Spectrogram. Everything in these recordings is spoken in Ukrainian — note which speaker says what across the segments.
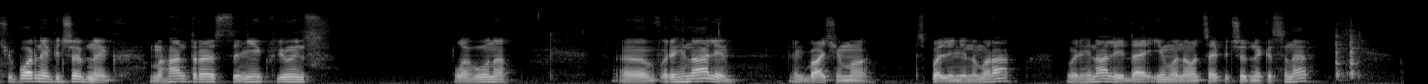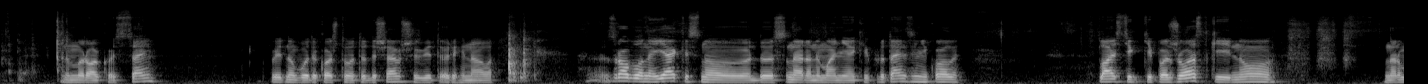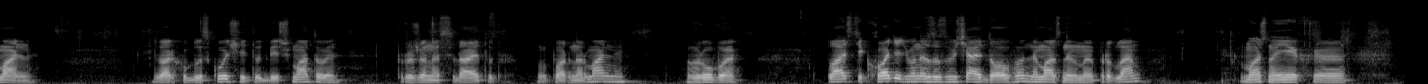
Speaker 1: Чупорний підшипник Megantra, Scenic, Fluence, Laguna. Е, В оригіналі, як бачимо, спалені номера. В оригіналі йде іменно оцей підшипник СНР. Номерок ось цей. Відповідно, буде коштувати дешевше від оригіналу. Зроблений якісно, до СНР немає ніяких претензій ніколи. Пластик, типу, жорсткий, але нормально. Зверху блискучий, тут більш матовий. Пружина сідає тут упор нормальний, грубо. Пластик. Ходять вони зазвичай довго, нема з ними проблем. Можна їх, е,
